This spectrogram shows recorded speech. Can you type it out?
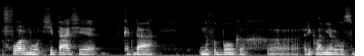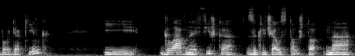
форму Хетафе, когда на футболках э, рекламировался Бургер Кинг, и главная фишка заключалась в том, что на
